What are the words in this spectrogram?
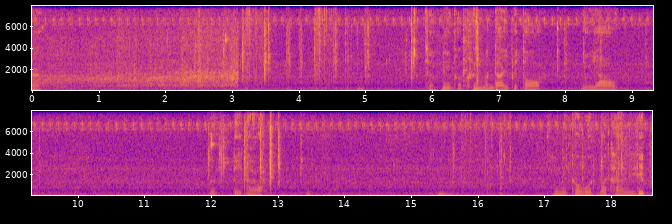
นะจากนี้ก็ขึ้นบันไดไปต่อยาวๆติดอะไรวะอืมอืม ทีนี้ก็วนมาทางลิฟต์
